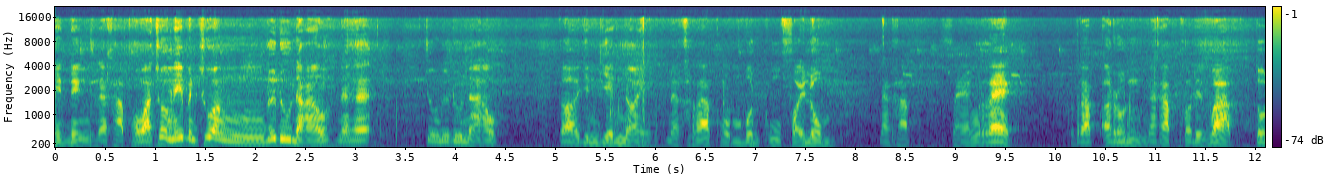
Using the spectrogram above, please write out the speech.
นิดหนึ่งนะครับ เพราะว่าช่วงนี้เป็นช่วงฤดูหนาวนะฮะ ช่วงฤดูหนาว ก็เย็นๆหน่อยนะครับ ผมบนภูฝอยลมนะครับ แสงแรก รับอรุณนะครับเขาเรียกว่าตัว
